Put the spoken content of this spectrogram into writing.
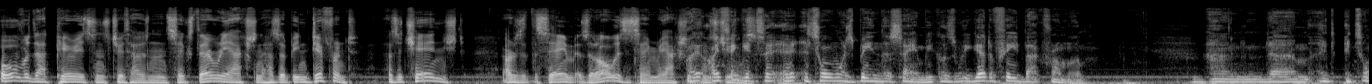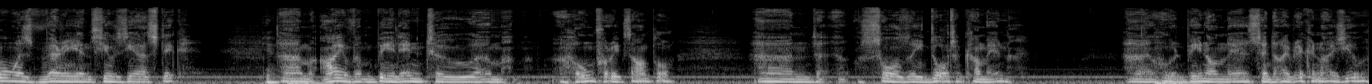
over that period since 2006, their reaction has it been different? Has it changed, or is it the same? Is it always the same reaction? from I, I think it's it's always been the same because we get a feedback from them, and um, it, it's always very enthusiastic. Yeah. Um, I've been into um, a home, for example, and uh, saw the daughter come in, uh, who had been on there, said, "I recognise you,"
